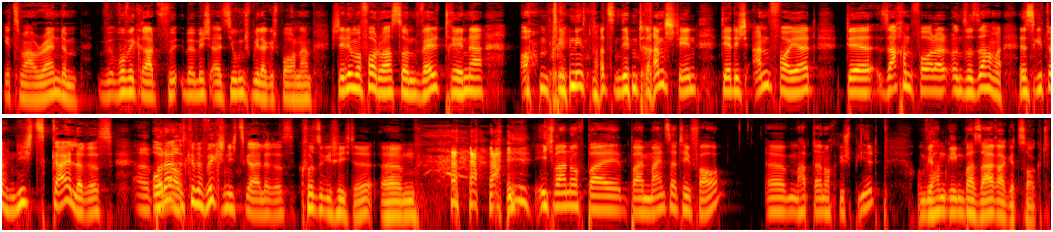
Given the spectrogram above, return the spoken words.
jetzt mal random, wo wir gerade über mich als Jugendspieler gesprochen haben. Stell dir mal vor, du hast so einen Welttrainer am Trainingsplatz neben dran stehen, der dich anfeuert, der Sachen fordert und so Sachen. macht. Es gibt doch nichts Geileres. Also, oder? auf. Es gibt doch wirklich nichts Geileres. Kurze Geschichte. Ähm ich war noch bei, bei Mainzer TV, ähm, hab da noch gespielt und wir haben gegen Basara gezockt.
